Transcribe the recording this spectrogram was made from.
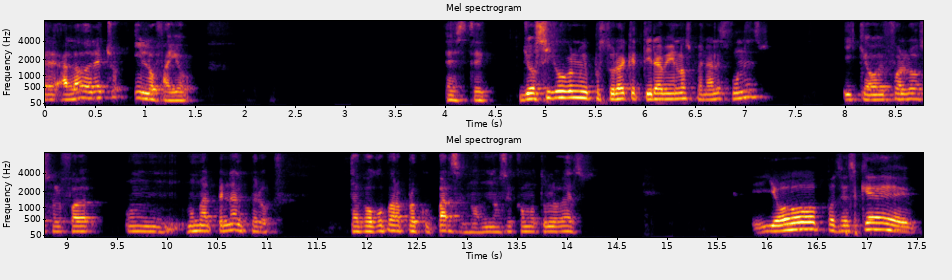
de- al lado derecho y lo falló. Este, yo sigo con mi postura que tira bien los penales Funes y que hoy fue lo, solo fue un, un mal penal, pero tampoco para preocuparse, no, no sé cómo tú lo ves. Yo, pues es que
